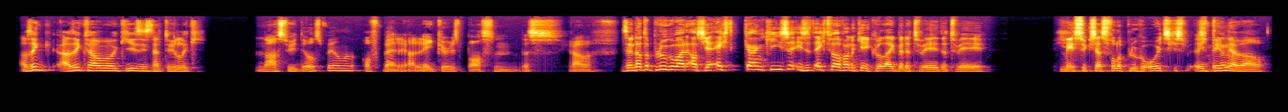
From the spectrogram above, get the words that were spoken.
Als ik, als ik zou mogen kiezen, is natuurlijk naast wie deel spelen. Of bij ja, Lakers, Boston. Dat is graaf. zijn dat de ploegen waar als je echt kan kiezen, is het echt wel van, oké, ik wil eigenlijk bij de twee, de twee meest succesvolle ploegen ooit spelen? Ik denk dat wel.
